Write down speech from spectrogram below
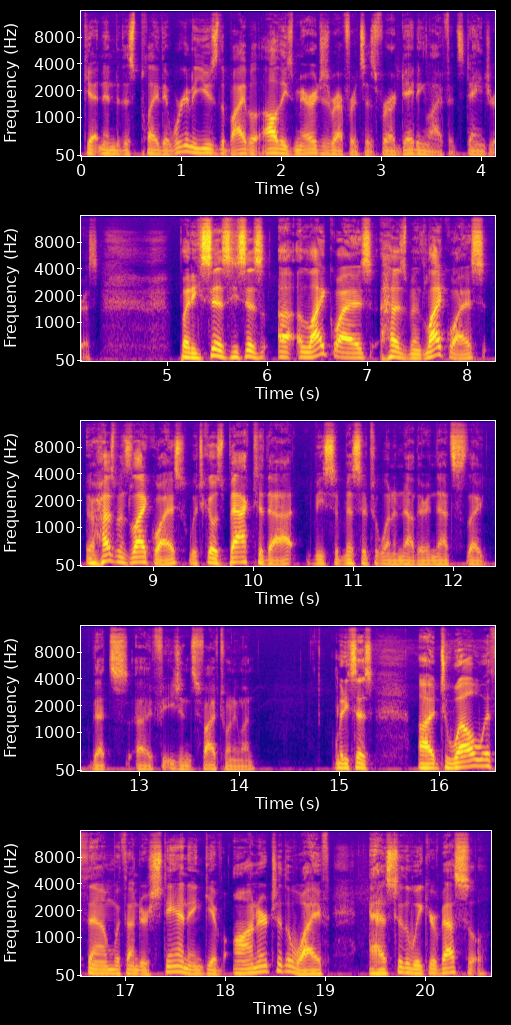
getting into this play that we're going to use the Bible, all these marriages references for our dating life. It's dangerous. But he says, he says, uh, likewise, husbands, likewise, or husbands, likewise, which goes back to that, be submissive to one another, and that's like that's uh, Ephesians five twenty one. But he says, uh, dwell with them with understanding, give honor to the wife as to the weaker vessel,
